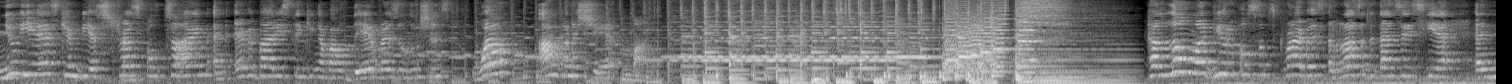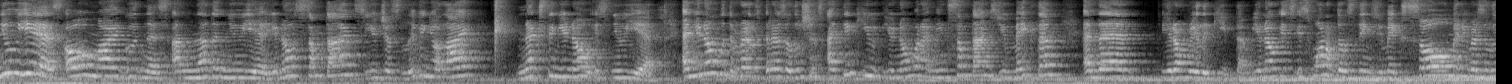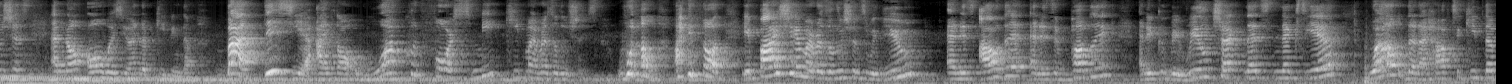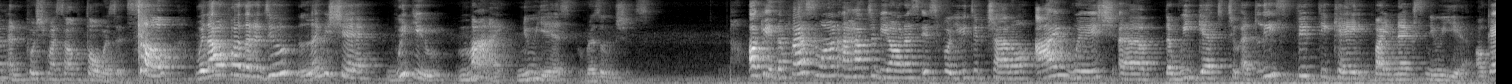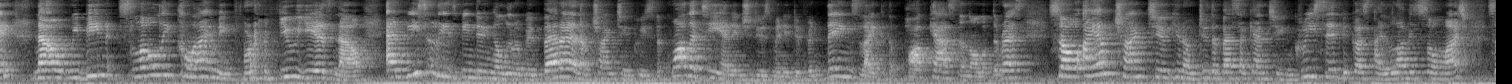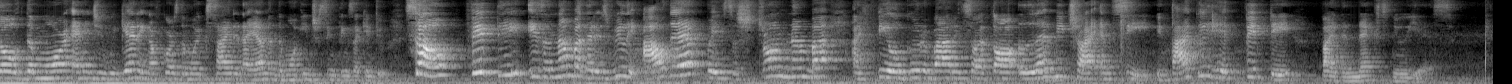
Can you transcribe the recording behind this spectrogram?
New Year's can be a stressful time and everybody's thinking about their resolutions. Well, I'm gonna share mine. Hello, my beautiful subscribers. Rasa the Dancer is here. And New Year's, oh my goodness, another new year. You know, sometimes you're just living your life next thing you know it's new year. And you know with the res resolutions i think you you know what i mean. Sometimes you make them and then you don't really keep them. You know it's, it's one of those things. You make so many resolutions and not always you end up keeping them. But this year i thought what could force me keep my resolutions? Well i thought if i share my resolutions with you and it's out there and it's in public and it could be real check next next year well, then I have to keep them and push myself towards it. So, without further ado, let me share with you my New Year's resolutions. Okay, the first one, I have to be honest, is for YouTube channel. I wish uh, that we get to at least 50K by next new year, okay? Now, we've been slowly climbing for a few years now, and recently it's been doing a little bit better, and I'm trying to increase the quality and introduce many different things like the podcast and all of the rest. So I am trying to, you know, do the best I can to increase it because I love it so much. So the more energy we're getting, of course, the more excited I am and the more interesting things I can do. So 50 is a number that is really out there, but it's a strong number. I feel good about it. So I thought, let me try and see if I could hit 50 by the next New Year's.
